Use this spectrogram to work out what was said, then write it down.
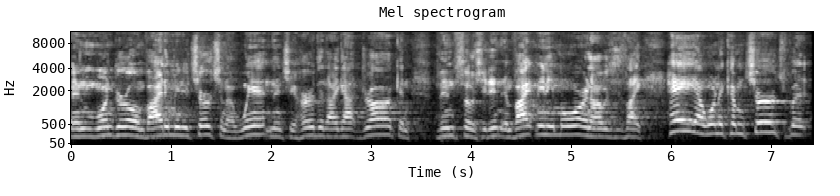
And one girl invited me to church, and I went, and then she heard that I got drunk, and then so she didn't invite me anymore. And I was just like, hey, I want to come to church, but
